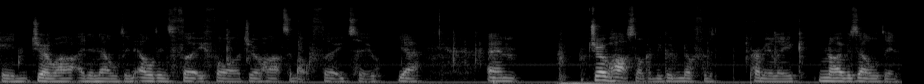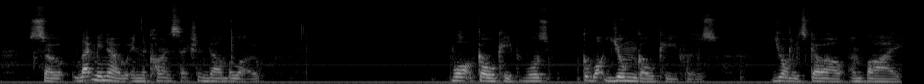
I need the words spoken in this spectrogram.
in Joe Hart and in Eldin. Eldin's 34, Joe Hart's about 32. Yeah. Um, Joe Hart's not going to be good enough for the Premier League, neither's Eldin. So let me know in the comment section down below what goalkeeper was what young goalkeepers you want me to go out and buy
